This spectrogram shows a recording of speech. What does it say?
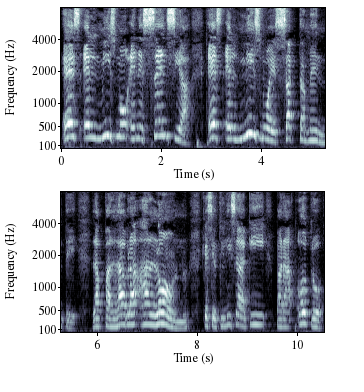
Es el mismo en esencia. Es el mismo exactamente. La palabra alon que se utiliza aquí para otro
